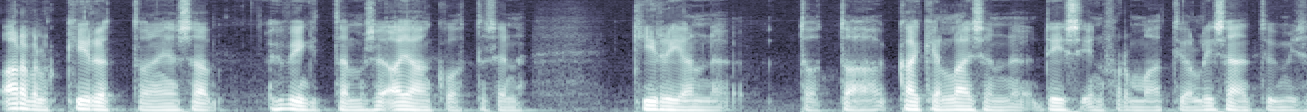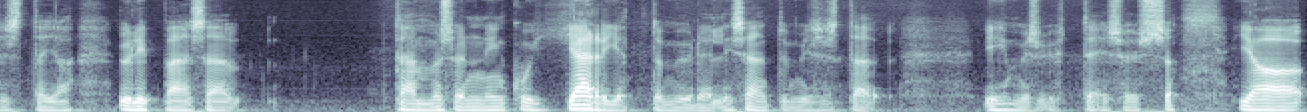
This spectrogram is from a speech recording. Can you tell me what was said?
arvellut kirjoittaneensa hyvinkin tämmöisen ajankohtaisen kirjan tota, kaikenlaisen disinformaation lisääntymisestä ja ylipäänsä tämmöisen niin kuin järjettömyyden lisääntymisestä ihmisyhteisöissä. Ja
